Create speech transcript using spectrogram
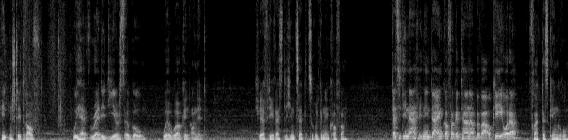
Hinten steht drauf: We have read it years ago. We're working on it. Ich werfe die restlichen Zettel zurück in den Koffer. Dass ich die Nachrichten in deinen Koffer getan habe, war okay, oder? fragt das Känguru.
